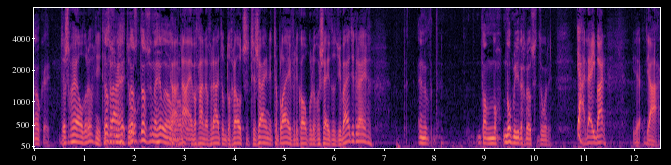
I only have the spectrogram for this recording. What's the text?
Oké, Dat is toch helder, of niet? Dat, dat, is een, toch? dat, is- dat is een heel helder ja, antwoord. nou, en we gaan ervan uit om de grootste te zijn en te blijven. Ik hoop er nog een zeteltje bij te krijgen. En dan nog, nog meer de grootste te worden. Ja, nee, maar... Ja, ja,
